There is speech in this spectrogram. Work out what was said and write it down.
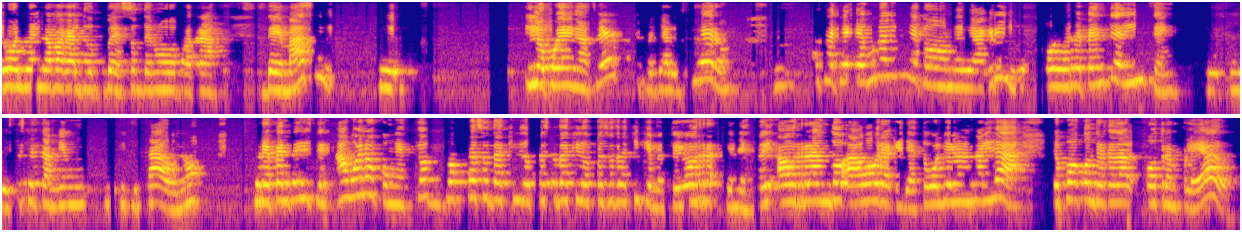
yo volver a pagar dos pesos de nuevo para atrás de más y, y, lo pueden hacer, porque pues ya lo hicieron. O sea que es una línea como media gris, o de repente dicen, que pudiese ser también justificado, ¿no? De repente dicen, ah, bueno, con estos dos pesos de aquí, dos pesos de aquí, dos pesos de aquí, que me estoy, que me estoy ahorrando ahora, que ya esto volvieron a realidad, yo puedo contratar a otro empleado.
